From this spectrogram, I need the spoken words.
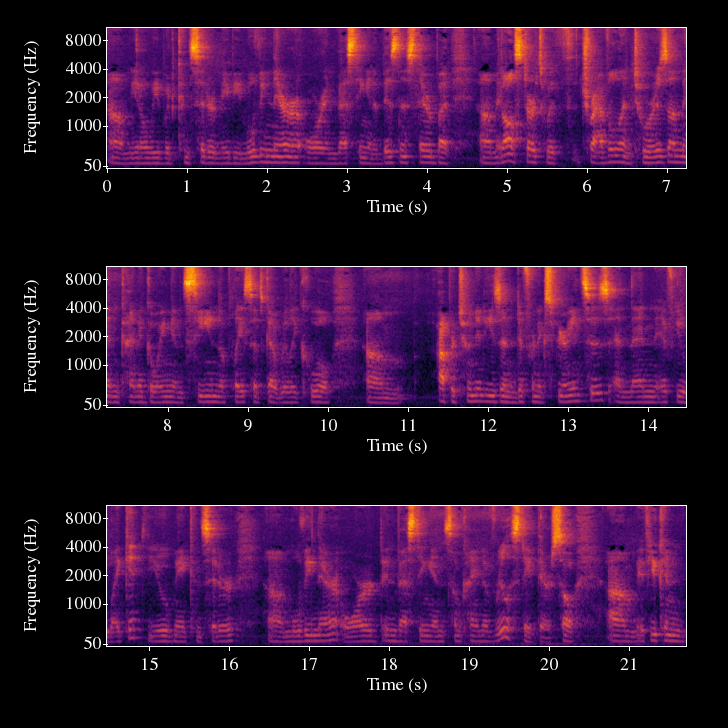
um, you know, we would consider maybe moving there or investing in a business there. But um, it all starts with travel and tourism and kind of going and seeing the place that's got really cool um, opportunities and different experiences. And then if you like it, you may consider um, moving there or investing in some kind of real estate there. So um, if you can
